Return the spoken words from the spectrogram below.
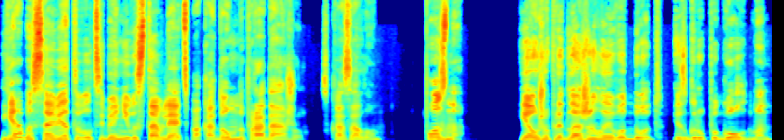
«Я бы советовал тебе не выставлять пока дом на продажу», — сказал он. «Поздно. Я уже предложила его Дод из группы Голдман,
